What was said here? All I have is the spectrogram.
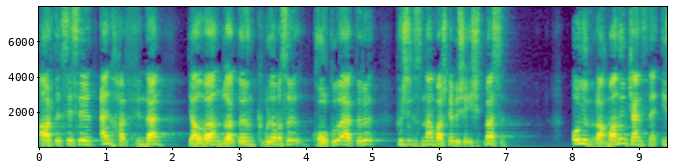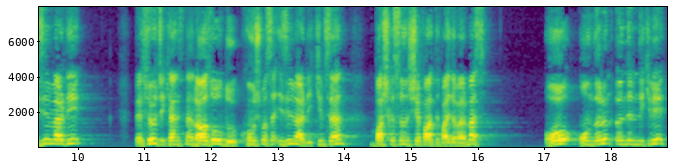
Artık seslerin en hafifinden yalvaran dudakların kıpırdaması, korkulu ayakları, hışırtısından başka bir şey işitmezsin. O gün Rahman'ın kendisine izin verdiği ve sözce kendisinden razı olduğu konuşmasına izin verdiği kimseden başkasının şefaati fayda vermez. O onların önlerindekini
